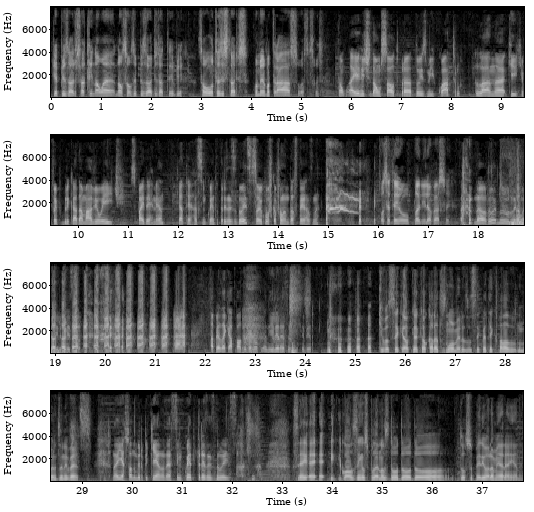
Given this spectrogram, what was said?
de episódios, só que não, é, não são os episódios da TV. São outras histórias. O mesmo traço, essas coisas. Então, aí a gente dá um salto pra 2004, lá na que, que foi publicada a Marvel Age Spider-Man, que é a Terra 50302. Só eu que vou ficar falando das terras, né? Você tem o planilha verso aí. não, não, não usei planilha pra isso. Apesar que a pauta tá numa planilha, né? Vocês perceberam. Que você que é, o, que é que é o cara dos números, você que vai ter que falar o número dos universos. Não, e é só número pequeno, né? 50302. Você é, é- é igualzinho os planos do, do, do, do Superior Homem-Aranha, né?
